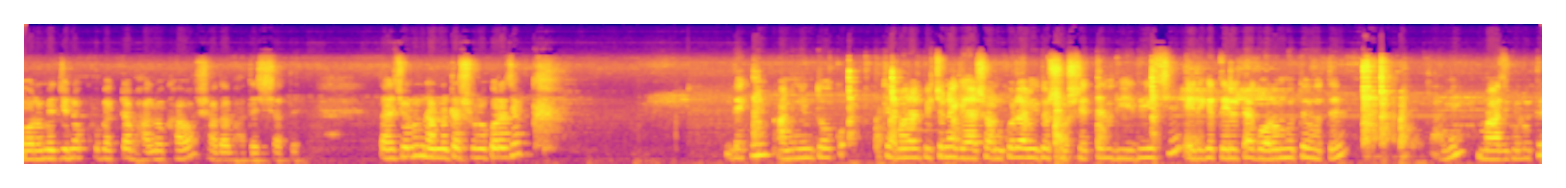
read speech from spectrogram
গরমের জন্য খুব একটা ভালো খাওয়া সাদা ভাতের সাথে। তাই চলুন রান্নাটা শুরু করা যাক। দেখুন, আমি কিন্তু ক্যামেরার পিছনে গ্যাস অন করে আমি তো সর্ষের তেল দিয়ে দিয়েছি। এদিকে তেলটা গরম হতে হতে আমি মাছগুলোতে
